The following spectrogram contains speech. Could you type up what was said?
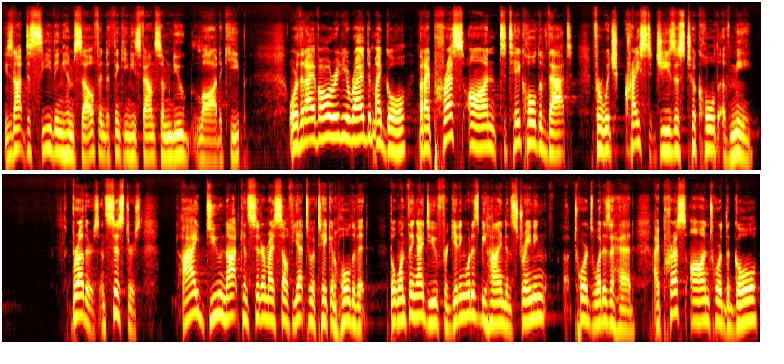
He's not deceiving himself into thinking he's found some new law to keep, or that I have already arrived at my goal, but I press on to take hold of that for which Christ Jesus took hold of me. Brothers and sisters, I do not consider myself yet to have taken hold of it. But one thing I do, forgetting what is behind and straining uh, towards what is ahead, I press on toward the goal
